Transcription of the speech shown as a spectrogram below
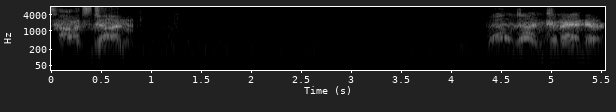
That's how it's done. Well done, Commander.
